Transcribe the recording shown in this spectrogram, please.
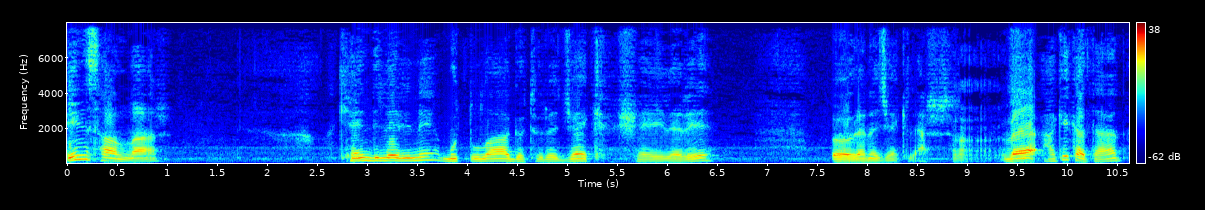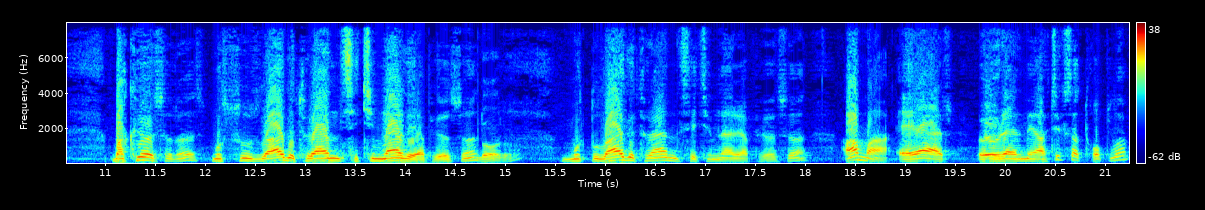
İnsanlar kendilerini mutluluğa götürecek şeyleri öğrenecekler. Ve hakikaten bakıyorsunuz mutsuzluğa götüren seçimler de yapıyorsun Doğru. mutluluğa götüren seçimler yapıyorsun. Ama eğer öğrenmeye açıksa toplum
